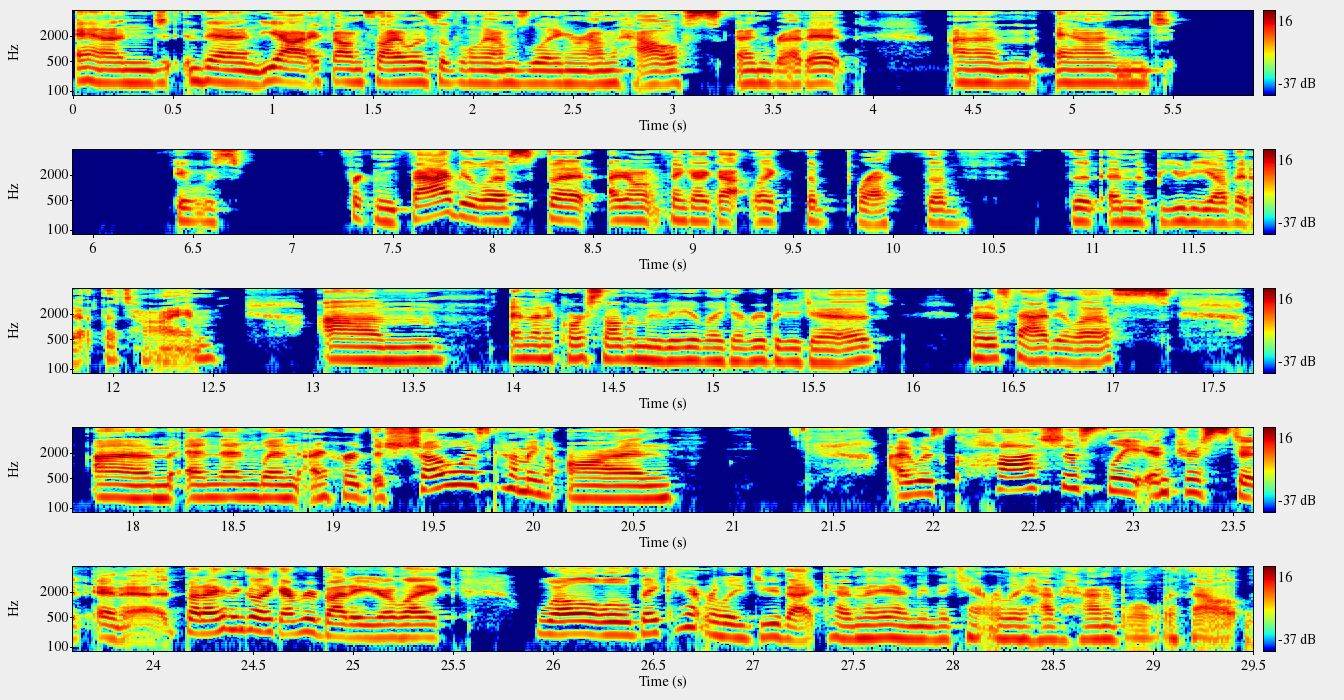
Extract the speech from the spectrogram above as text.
and then yeah i found silence of the lambs laying around the house and read it um and it was freaking fabulous but i don't think i got like the breadth of the and the beauty of it at the time um and then of course saw the movie like everybody did it was fabulous um and then when i heard the show was coming on I was cautiously interested in it, but I think like everybody, you're like, well, they can't really do that, can they? I mean, they can't really have Hannibal without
